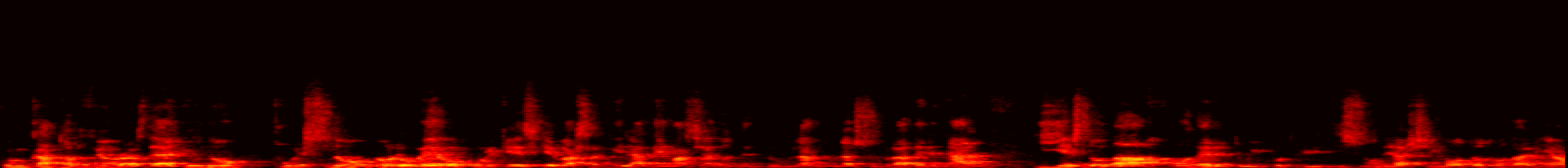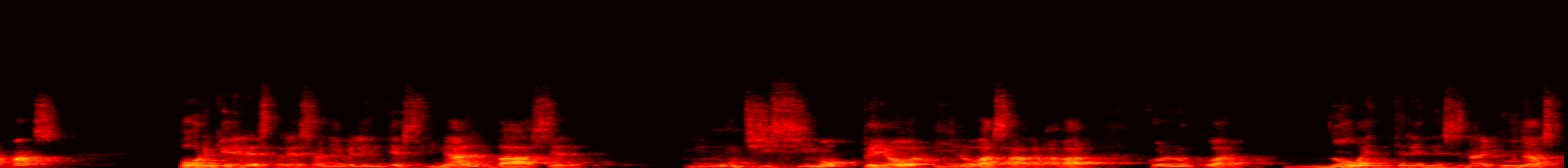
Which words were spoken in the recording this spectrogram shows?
con 14 horas de ayuno, pues no, no lo veo, porque es que vas a tirar demasiado de tu glándula supraadrenal y esto va a joder tu hipotiroidismo de Hashimoto todavía más, porque el estrés a nivel intestinal va a ser muchísimo peor y lo vas a agravar. Con lo cual, no entrenes en ayunas,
